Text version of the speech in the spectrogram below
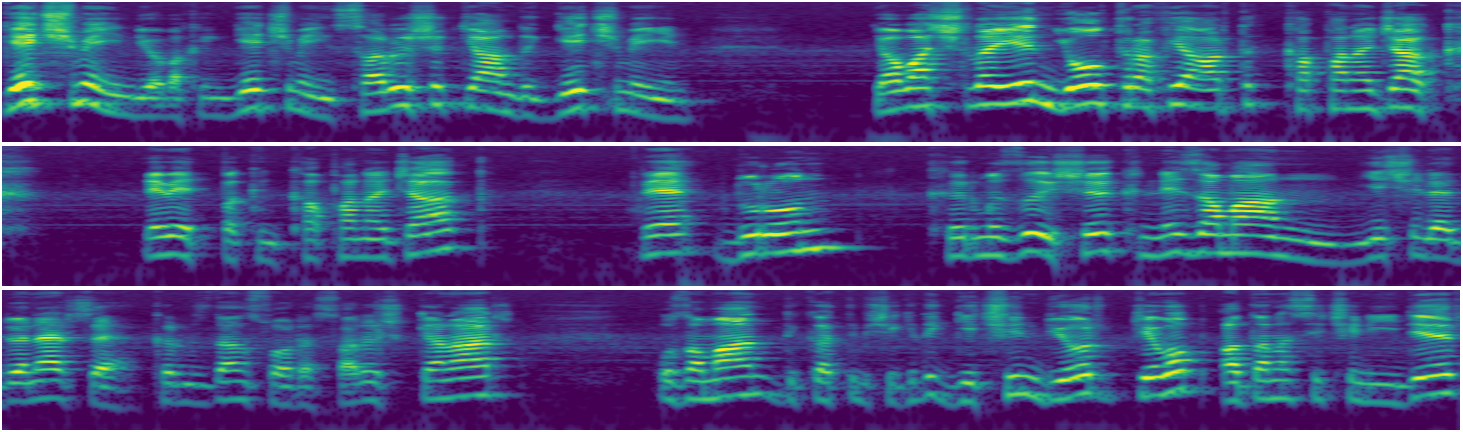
Geçmeyin diyor. Bakın geçmeyin. Sarı ışık yandı. Geçmeyin. Yavaşlayın. Yol trafiği artık kapanacak. Evet bakın kapanacak. Ve durun. Kırmızı ışık ne zaman yeşile dönerse kırmızıdan sonra sarı ışık yanar. O zaman dikkatli bir şekilde geçin diyor. Cevap Adana seçeneğidir.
